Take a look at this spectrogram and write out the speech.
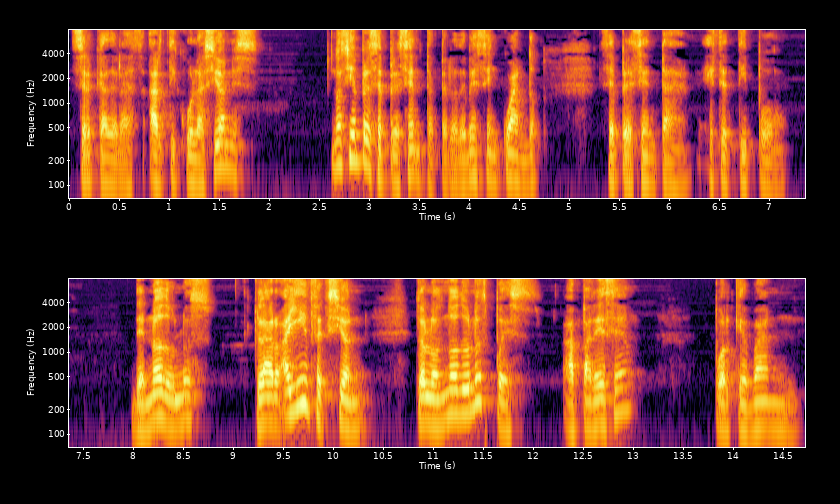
cerca de las articulaciones no siempre se presenta, pero de vez en cuando se presenta este tipo de nódulos. Claro, hay infección. Entonces los nódulos pues aparecen porque van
